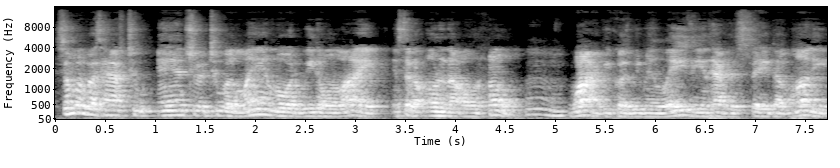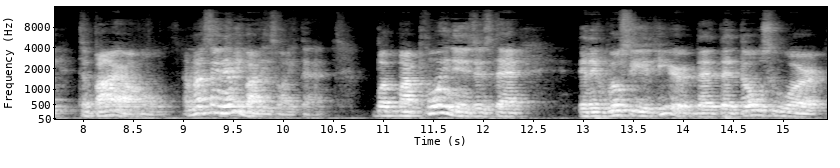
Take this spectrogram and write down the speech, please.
some of us have to answer to a landlord we don't like instead of owning our own home. Mm. Why? Because we've been lazy and haven't saved up money to buy our home. I'm not saying everybody's like that, but my point is, is that, and then we'll see it here, that that those who are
